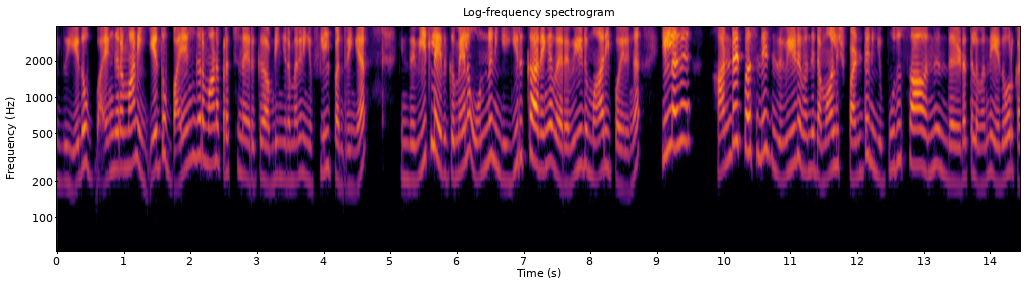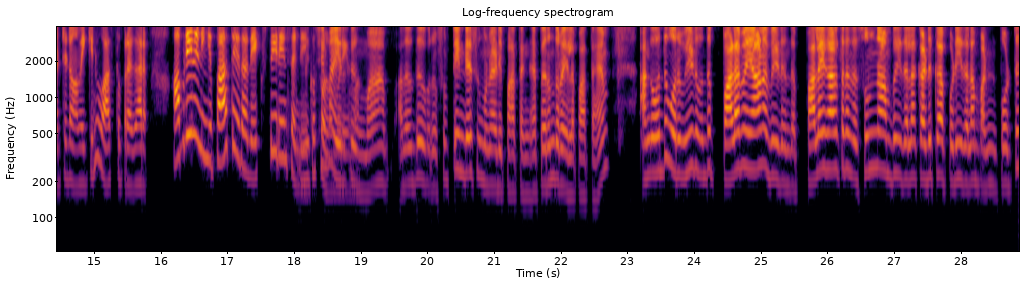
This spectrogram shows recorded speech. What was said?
இது ஏதோ பயங்கரமான ஏதோ பயங்கரமான பிரச்சனை இருக்கு அப்படிங்கிற மாதிரி நீங்க ஃபீல் பண்றீங்க. இந்த வீட்ல இதுக்கு மேல ஒண்ணு நீங்க இருக்காதீங்க. வேற வீடு மாறி போயிருங்க. இல்லது ஹண்ட்ரட் பர்சன்டேஜ் இந்த வீடை வந்து டெமாலிஷ் பண்ணிட்டு நீங்க புதுசா வந்து இந்த இடத்துல வந்து ஏதோ ஒரு கட்டிடம் அமைக்கணும் வாஸ்து பிரகாரம். அப்படின்னு நீங்க பார்த்த ஏதாவது எக்ஸ்பீரியன்ஸ் எங்களுக்கு சொல்ல இருக்குங்கம்மா. அதாவது ஒரு ஃபிஃப்டீன் டேஸ்க்கு முன்னாடி பார்த்தேங்க பெருந்துறையில் பார்த்தேன். அங்கே வந்து ஒரு வீடு வந்து பழமையான வீடு. இந்த பழைய காலத்தில் இந்த சுண்ணாம்பு இதெல்லாம் கடுக்கா பொடி இதெல்லாம் பண் போட்டு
